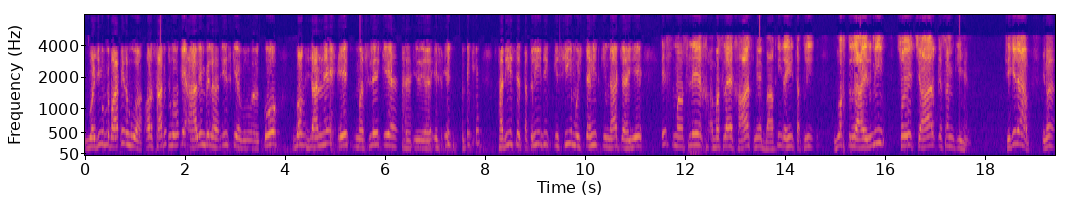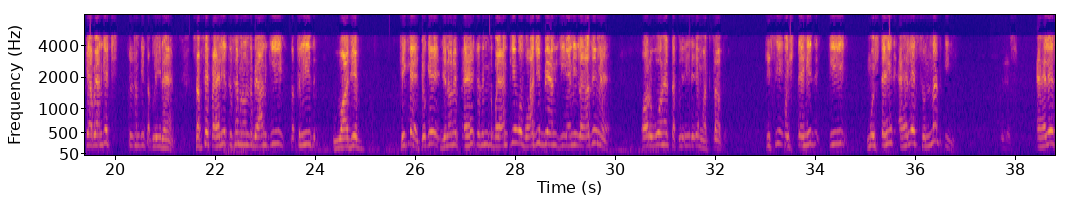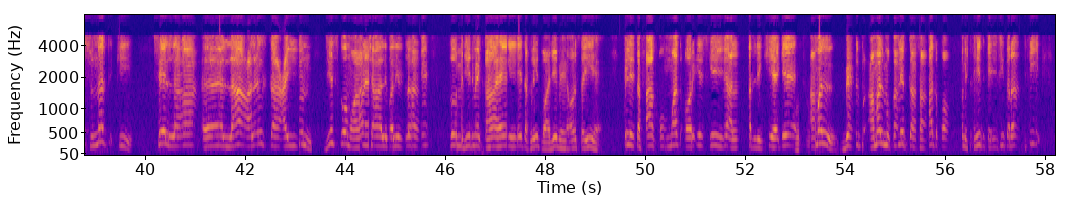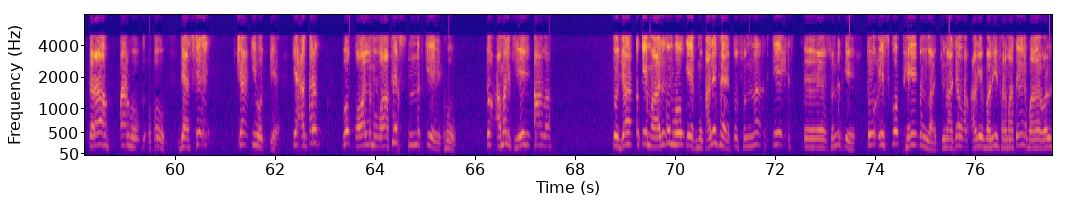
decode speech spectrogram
وجوب باطل ہوا اور ثابت ہوا کہ عالم بالحدیث کے کو وقت جاننے ایک مسئلے کے حدیث سے تقلید کسی مشتحد کی نہ چاہیے۔ اس مسئلے مسئلہ خاص میں باقی رہی تقلید وقت علمی سو چار قسم کی ہیں۔ ٹھیک ہے جناب؟ انہوں نے کیا بیان کیا؟ قسم کی تقلید ہیں۔ سب سے پہلی قسم انہوں نے بیان کی تقلید واجب۔ ٹھیک ہے، جو کہ جنہوں نے پہلی قسم کو بیان کی وہ واجب بیان کی یعنی لازم ہے، اور وہ ہے تقلید مطلب۔ کسی مشتحد کی مشتحد اہل سنت کی، اہل سنت کی سے لا لا تعین جس کو مولانا شاہ ولی اللہ نے مجید میں کہا ہے کہ یہ تقلید واجب ہے اور صحیح ہے۔ پھر اتفاق امت اور اس کی یہ علامت لکھی ہے کہ عمل عمل مقلد کا ساتھ مشتحد کے اسی طرح اسی طرح پر ہو, ہو جیسے شک کی ہوتی ہے کہ اگر وہ قول موافق سنت کے ہو تو عمل کیے جائے گا۔ تو جبکہ معلوم ہو کہ ایک مخالف ہے تو سنت کے سنت کے تو اس کو پھینک دوں گا۔ چنانچہ آگے مزید فرماتے ہیں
